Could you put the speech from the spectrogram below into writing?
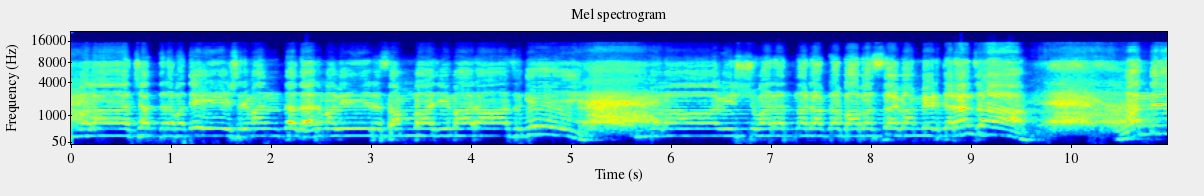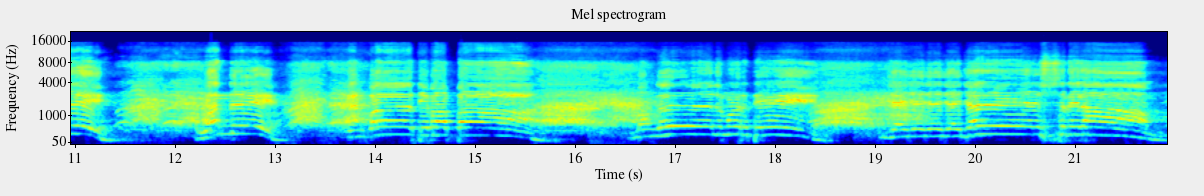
बोला छत्रपती श्रीमंत धर्मवीर संभाजी महाराज के. बोला विश्वरत्न डॉक्टर बाबासाहेब आंबेडकरांचा. वंदे. वंदे. गणपती बाप्पा. मंगल मूर्ती। जय जय जय जय जय श्रीराम।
